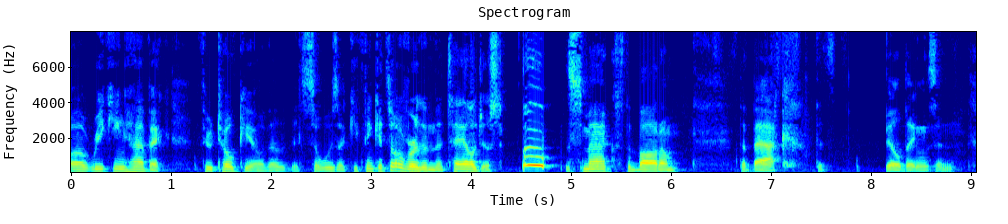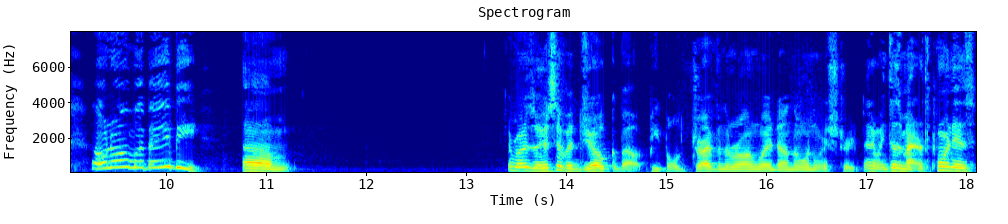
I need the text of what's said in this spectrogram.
uh, wreaking havoc through Tokyo. It's always like you think it's over, then the tail just boop smacks the bottom, the back, the buildings, and oh no, my baby. Um, me, I just have a joke about people driving the wrong way down the one-way street. Anyway, it doesn't matter. The point is,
